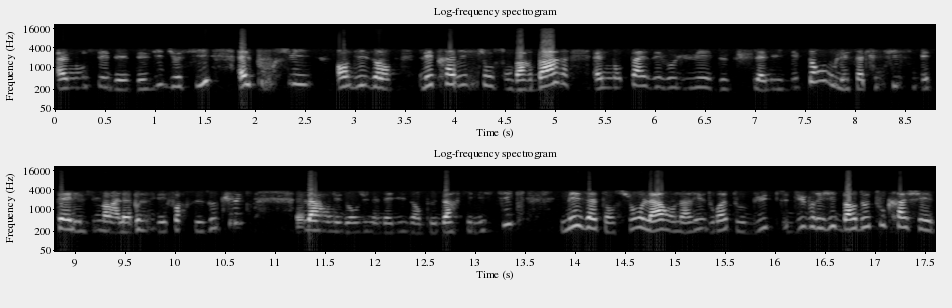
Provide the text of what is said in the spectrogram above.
annoncé des, des idioties. Elle poursuit en disant les traditions sont barbares, elles n'ont pas évolué depuis la nuit des temps où les sacrifices mettaient les humains à l'abri des forces occultes. Là, on est dans une analyse un peu dark et mystique, mais attention, là, on arrive droit au but du Brigitte Bardot tout craché.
